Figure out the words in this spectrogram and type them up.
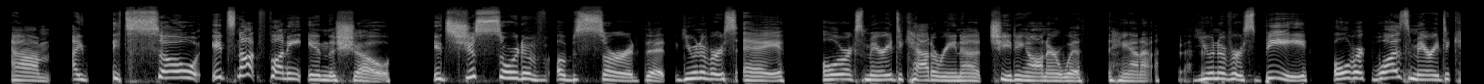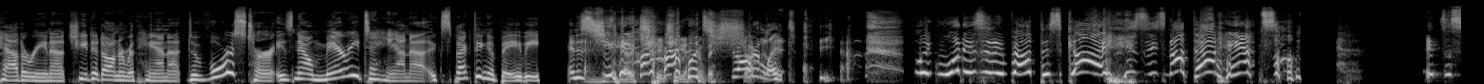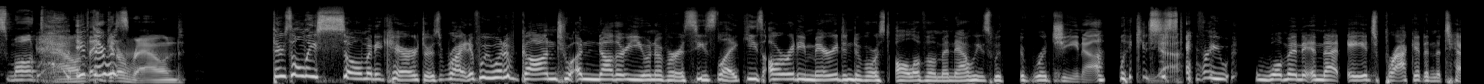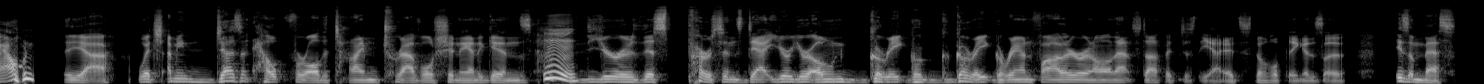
Um, I it's so it's not funny in the show. It's just sort of absurd that Universe A, Ulrich's married to Katharina, cheating on her with Hannah. Universe B, Ulrich was married to Katharina, cheated on her with Hannah, divorced her, is now married to Hannah, expecting a baby, and is cheating on her with with Charlotte. yeah. Like, what is it about this guy? He's, he's not that handsome. It's a small town. If they there get was- around. There's only so many characters, right? If we would have gone to another universe, he's like, he's already married and divorced all of them, and now he's with Regina. Like, it's just every woman in that age bracket in the town. Yeah. Which, I mean, doesn't help for all the time travel shenanigans. Mm. You're this person's dad. You're your own great great grandfather and all that stuff. It just, yeah, it's the whole thing is a is a mess.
